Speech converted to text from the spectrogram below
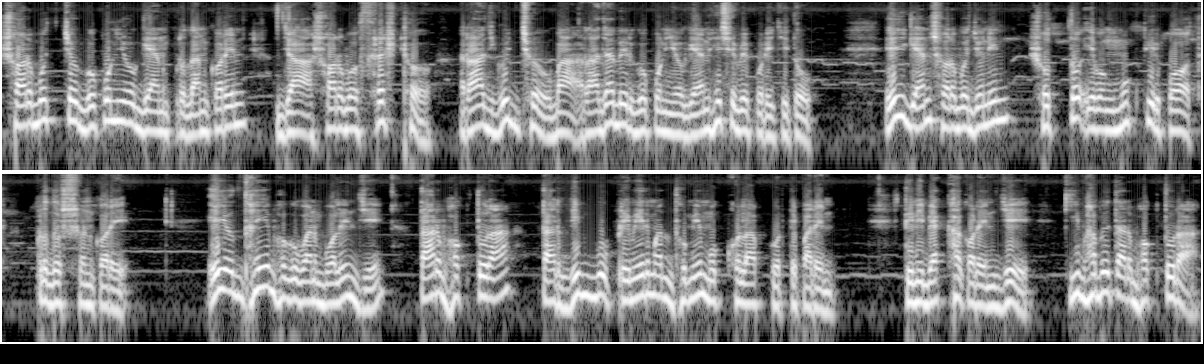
সর্বোচ্চ গোপনীয় জ্ঞান প্রদান করেন, যা সর্বশ্রেষ্ঠ রাজগুহ্য বা রাজাদের গোপনীয় জ্ঞান হিসেবে পরিচিত। এই জ্ঞান সর্বজনীন, সত্য এবং মুক্তির পথ প্রদর্শন করে। এই অধ্যায়ে ভগবান বলেন যে, তার ভক্তরা তার দিব্য প্রেমের মাধ্যমে মোক্ষ লাভ করতে পারেন। তিনি ব্যাখ্যা করেন যে কীভাবে তার ভক্তরা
